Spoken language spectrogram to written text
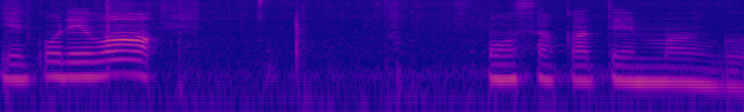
でこれは大阪天満宮。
